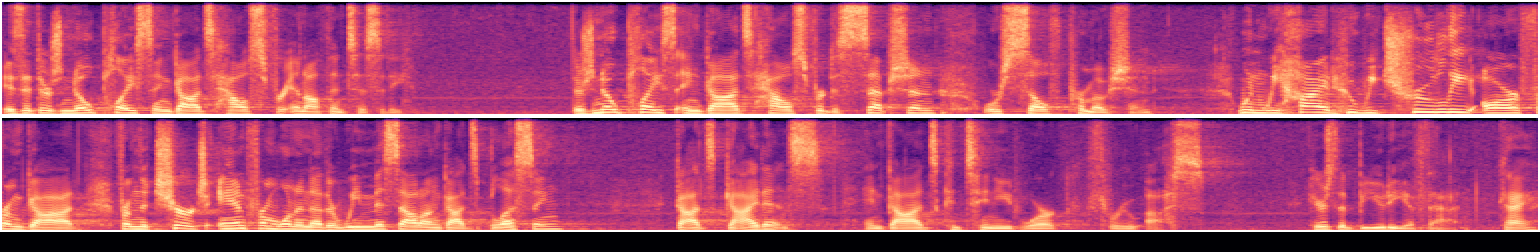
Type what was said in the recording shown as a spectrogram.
is that there's no place in God's house for inauthenticity. There's no place in God's house for deception or self promotion when we hide who we truly are from God, from the church, and from one another, we miss out on God's blessing, God's guidance, and God's continued work through us. Here's the beauty of that, okay?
